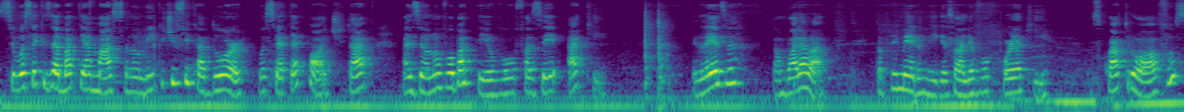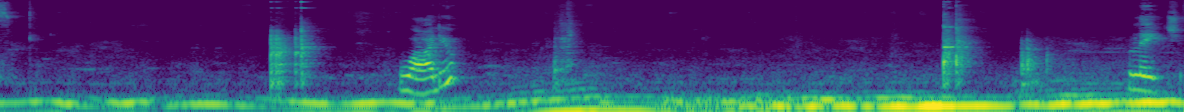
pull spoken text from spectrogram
Se você quiser bater a massa no liquidificador, você até pode, tá? Mas eu não vou bater, eu vou fazer aqui. Beleza? Então, bora lá. Então, primeiro, amigas, olha, eu vou pôr aqui os quatro ovos. O óleo. leite.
